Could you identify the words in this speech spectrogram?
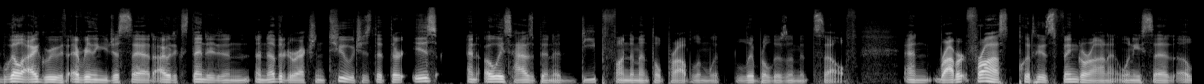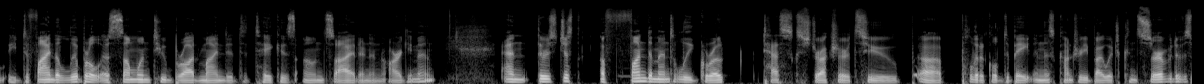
well i agree with everything you just said i would extend it in another direction too which is that there is and always has been a deep fundamental problem with liberalism itself and Robert Frost put his finger on it when he said uh, he defined a liberal as someone too broad minded to take his own side in an argument. And there's just a fundamentally grotesque structure to uh, political debate in this country by which conservatives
